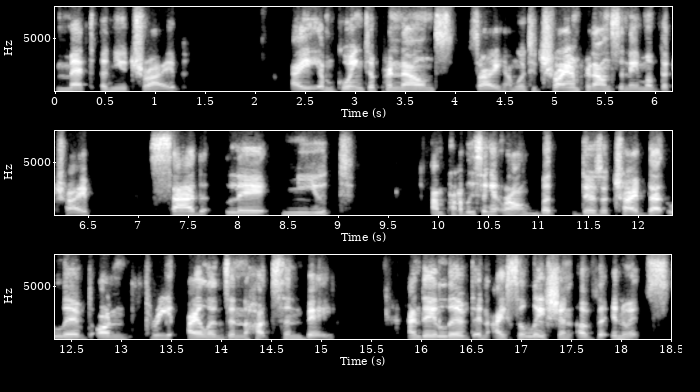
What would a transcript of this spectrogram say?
met a new tribe. I am going to pronounce, sorry, I'm going to try and pronounce the name of the tribe. Sad Le Mute. I'm probably saying it wrong, but there's a tribe that lived on three islands in the Hudson Bay, and they lived in isolation of the Inuits.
